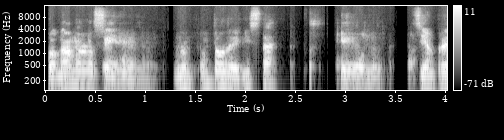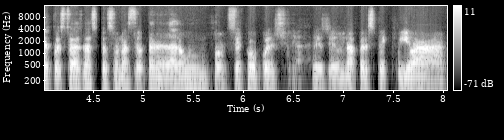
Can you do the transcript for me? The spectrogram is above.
pongámonos en un punto de vista que siempre pues todas las personas tratan de dar un consejo pues desde una perspectiva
